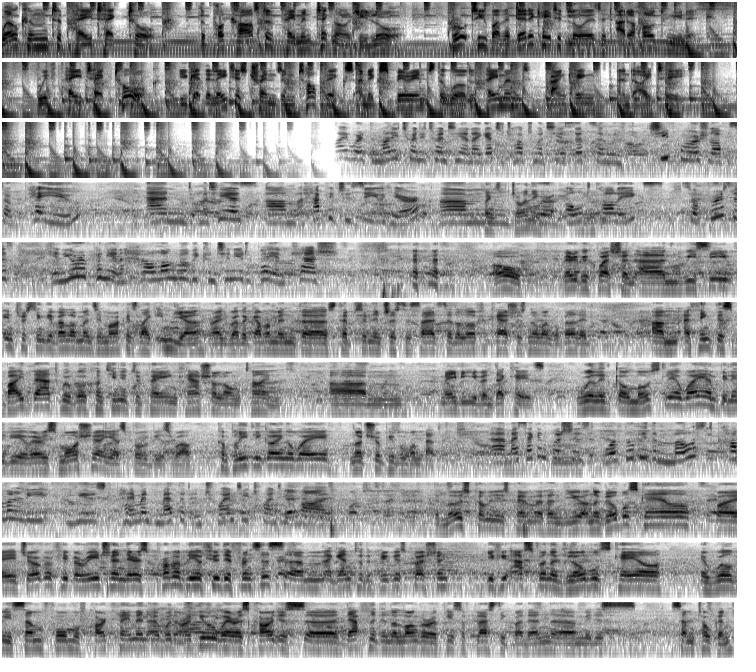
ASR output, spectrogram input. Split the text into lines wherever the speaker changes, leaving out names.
Welcome to PayTech Talk, the podcast of payment technology law, brought to you by the dedicated lawyers at Adderholt Munich. With PayTech Talk, you get the latest trends and topics and experience the world of payment, banking, and IT.
Hi, we're at the Money 2020 and I get to talk to Matthias Setzer, who's Chief Commercial Officer of PayU. And Matthias, um, happy to see you here. Um,
Thanks for joining.
We're old colleagues. So first is, in your opinion, how long will we continue to pay in cash?
Oh, very good question. And we see interesting developments in markets like India, right, where the government uh, steps in and just decides that a lot of cash is no longer valid. Um, I think despite that, we will continue to pay in cash a long time. Um, maybe even decades. Will it go mostly away and will it be a very small share? Yes, probably as well. Completely going away? Not sure people want that.
Uh, my second question is, what will be the most commonly used payment method in 2025?
The most commonly used payment method you, on a global scale, by geography, by region, there's probably a few differences. Um, again, to the previous question, if you ask on a global scale, it will be some form of card payment, I would argue, whereas card is uh, definitely no longer a piece of plastic by then. Um, it is some token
